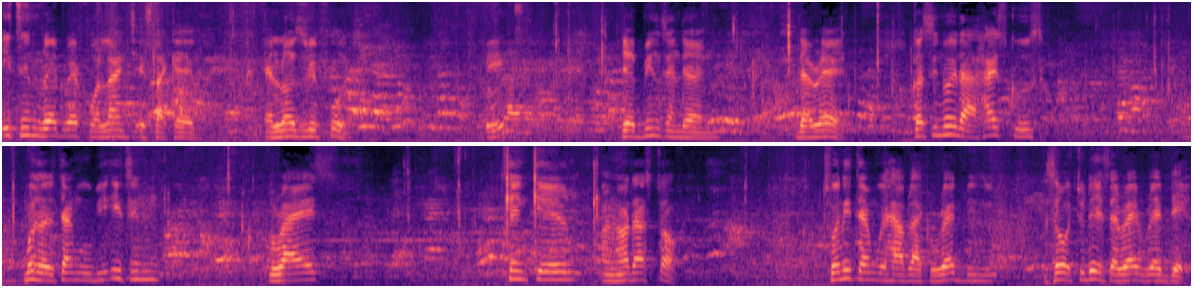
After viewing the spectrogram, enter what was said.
eating red, red for lunch is like a, a luxury food. Beans? Yeah, beans and then the red. Because you know that high schools, most of the time we'll be eating rice, kenkey, and other stuff. So anytime we have like red beans, So today is a red, red day.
